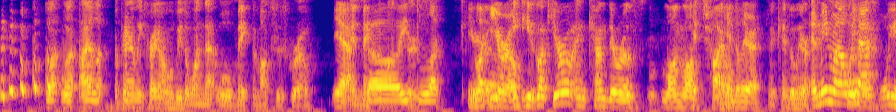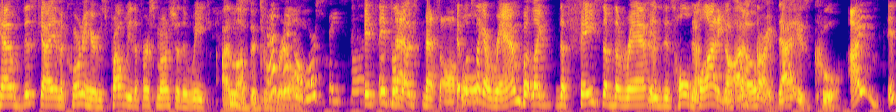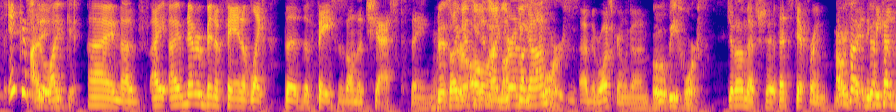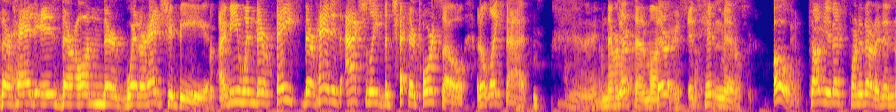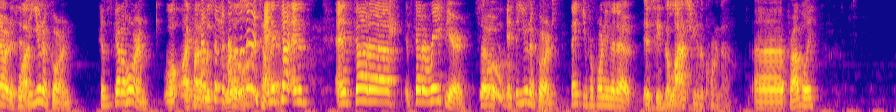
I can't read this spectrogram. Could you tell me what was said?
what, what I apparently Crayon will be the one that will make the monsters grow Yeah. and make so the he's monsters. luck. He's Luckyuro. He, he's Luckyuro and Candelilla's long lost child. Candelilla. Yeah, Candelilla. And meanwhile, we have we have this guy in the corner here who's probably the first monster of the week. I love the drill. That's like a horse face bug. It's it's like that's a. that's awful. It looks like a ram, but like the face of the ram No, is his whole no, body. no, so I'm sorry. That is cool. I it's interesting. I like it. I'm not a. I I've never been a fan of like the the faces on the chest thing. Mr. So I guess you oh, didn't I like love Gurren Beast Lagann? Wars. I've never watched Gurren Lagann. Oh, Beast Wars. Get on that shit. That's different. How is that They're- different? Because their head is they're on their where their head should be. But I the- mean, when their face, their head is actually the ch- their torso. I don't like that. I've never They're- liked that in They're- monsters. It's hit and miss. Oh, Kaguya X pointed out. I didn't notice. It's What? a unicorn because it's got a horn, Well, I thought that it was was, a, that was a drill. minotaur. and it's got and it's and it's got a it's got a rapier. So Ooh. it's a unicorn. Thank you for pointing that out. Is he the last unicorn now? Uh, probably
